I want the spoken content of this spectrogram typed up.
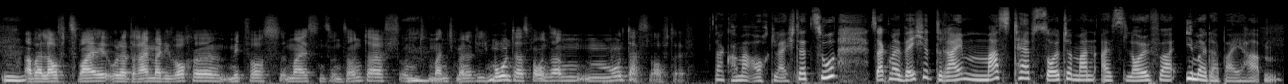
Mhm. aber lauf zwei oder dreimal die Woche, mittwochs meistens und sonntags und Mhm. manchmal natürlich montags bei unserem Montagslauftreff. Da kommen wir auch gleich dazu. Sag mal, welche drei Must-Haves sollte man als Läufer immer dabei haben?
